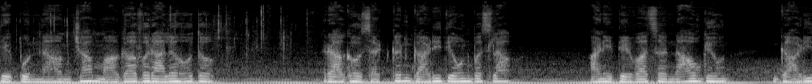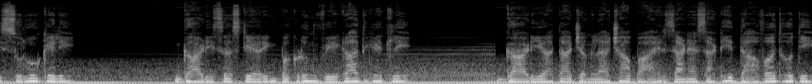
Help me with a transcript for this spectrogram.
ते पुन्हा आमच्या मागावर आलं होतं. राघव झटकन गाडीत येऊन बसला आणि देवाचं नाव घेऊन गाडी सुरू केली. गाडीचं स्टिअरिंग पकडून वेगात घेतली. गाडी आता जंगलाच्या बाहेर जाण्यासाठी धावत होती.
